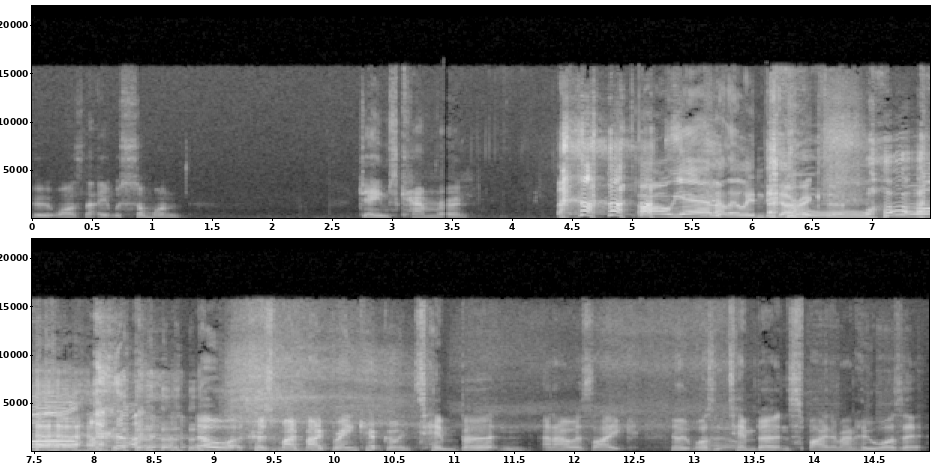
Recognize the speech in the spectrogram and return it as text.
who it was now. It was someone. James Cameron. Oh yeah, that little indie director. No, because my, my brain kept going Tim Burton, and I was like, no, it wasn't oh. Tim Burton's Spider Man. Who was it?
